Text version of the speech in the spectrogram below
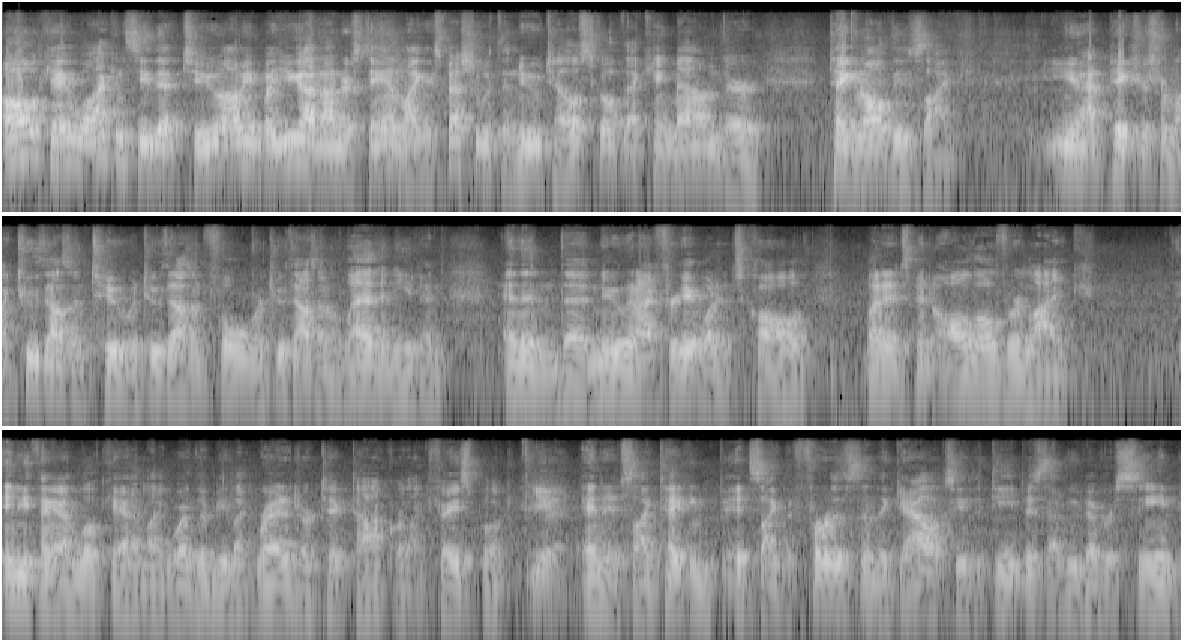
Oh, okay. Well, I can see that too. I mean, but you got to understand, like, especially with the new telescope that came out, and they're taking all these like, you had pictures from like 2002 and 2004 and 2011 even, and then the new, and I forget what it's called, but it's been all over like anything I look at, like whether it be like Reddit or TikTok or like Facebook. Yeah. And it's like taking, it's like the furthest in the galaxy, the deepest that we've ever seen,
